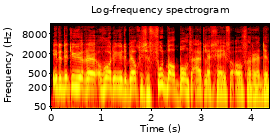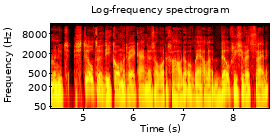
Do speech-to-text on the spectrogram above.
Eerder dit uur uh, hoorde u de Belgische Voetbalbond uitleg geven... over uh, de minuut stilte die komend weekende zal worden gehouden. Ook bij alle Belgische wedstrijden.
